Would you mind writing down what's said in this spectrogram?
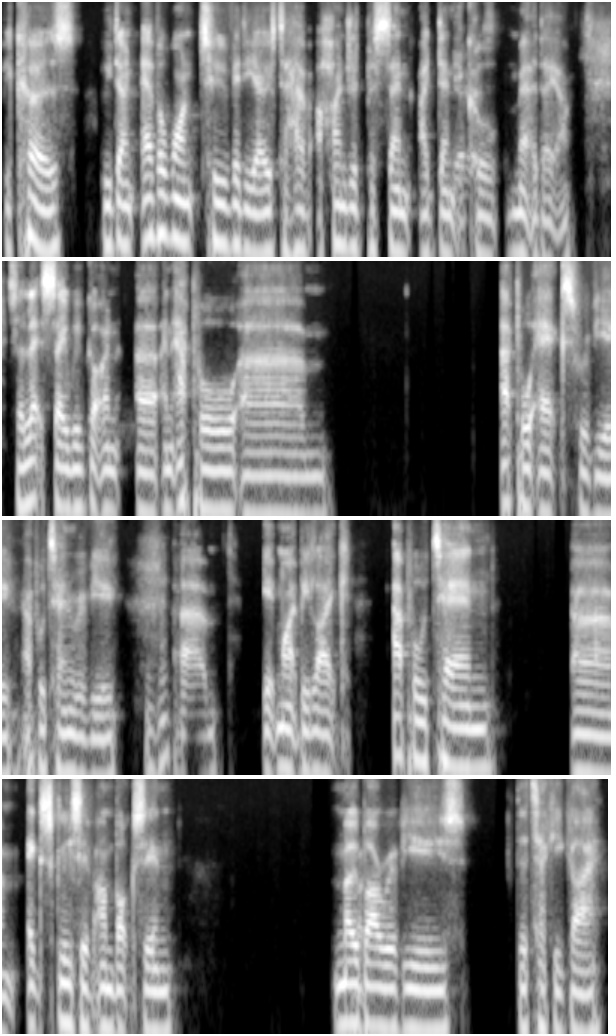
because we don't ever want two videos to have 100% identical metadata. So let's say we've got an, uh, an Apple um, Apple X review, Apple 10 review. Mhm. Um, it might be like Apple 10 um, exclusive unboxing, mobile reviews, the techie guy.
